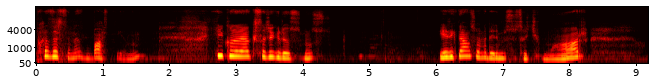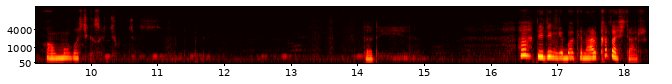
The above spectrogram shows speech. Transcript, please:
Hazırsanız başlayalım. İlk olarak saça giriyorsunuz. Yedikten sonra benim üstü saçım var. Ama başka saç yapacağız. Bu da değil. Hah dediğim gibi bakın arkadaşlar.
